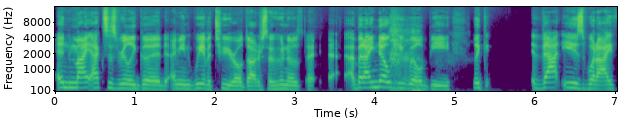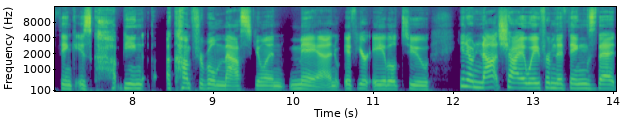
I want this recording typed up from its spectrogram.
and my ex is really good. I mean we have a two-year-old daughter so who knows? Uh, uh, but i know he will be. Like that is what i think is co- being a comfortable masculine man if you're able to you know not shy away from the things that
